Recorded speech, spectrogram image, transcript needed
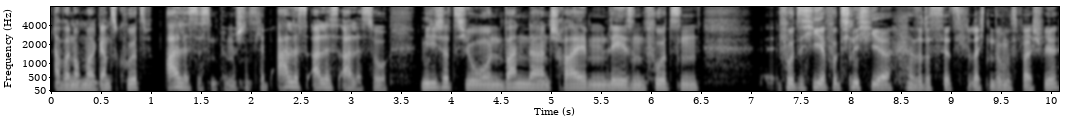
Aber nochmal ganz kurz, alles ist ein Permission Slip. Alles, alles, alles. So Meditation, Wandern, Schreiben, Lesen, Furzen. Äh, Furze ich hier, furze ich nicht hier. Also das ist jetzt vielleicht ein dummes Beispiel.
